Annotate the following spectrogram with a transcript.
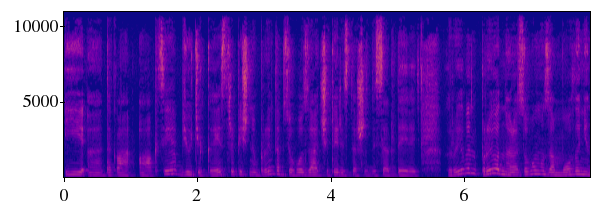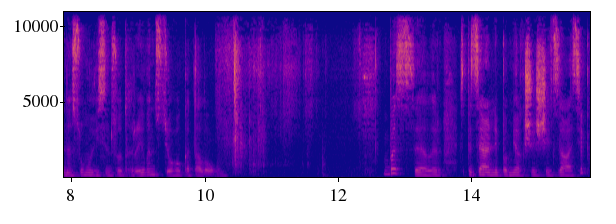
і е, така акція Beauty Case з тропічним принтом всього за 469 гривень при одноразовому замовленні на суму 800 гривень з цього каталогу. Бестселер. Спеціальний пом'якшуючий засіб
